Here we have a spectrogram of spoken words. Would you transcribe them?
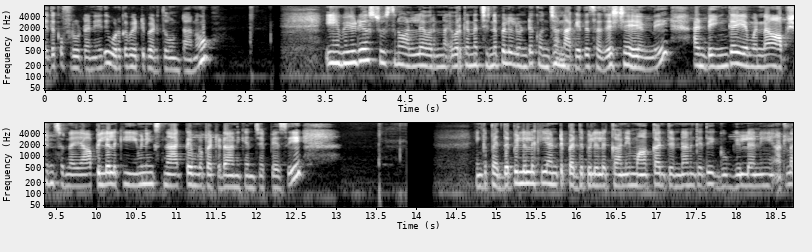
ఏదో ఒక ఫ్రూట్ అనేది ఉడకబెట్టి పెడుతూ ఉంటాను. ఈ వీడియోస్ చూస్తున్న వాళ్ళు ఎవరైనా ఎవరికైనా చిన్నపిల్లలు ఉంటే కొంచెం నాకైతే సజెస్ట్ చేయండి. అంటే ఇంకా ఏమన్నా ఆప్షన్స్ ఉన్నాయా? పిల్లలకి ఈవినింగ్ స్నాక్ టైంలో పెట్టడానికి అని చెప్పేసి. ఇంకా పెద్ద పిల్లలకి అంటే పెద్ద పిల్లలకి కానీ మాకు కానీ తినడానికి అయితే గుగ్గిళ్ళని అట్లా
